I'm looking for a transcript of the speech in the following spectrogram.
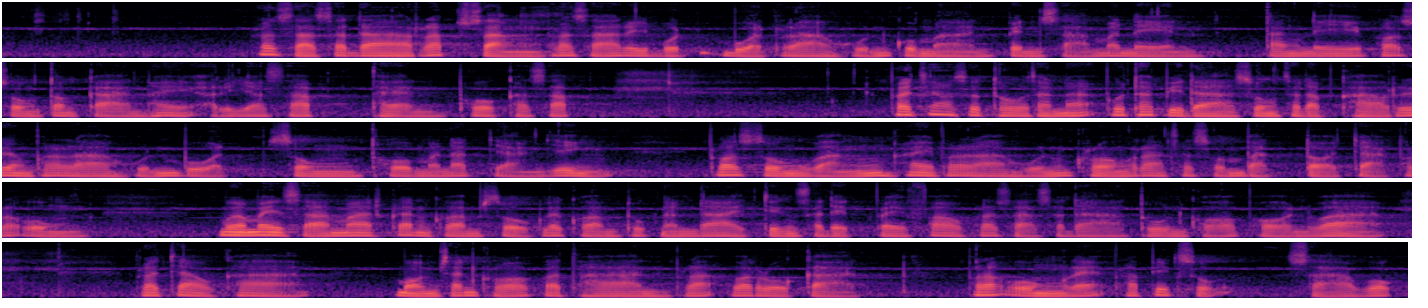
พระศาสดารับสั่งพระสารีบุตรบวชราหุลกุมารเป็นสามเณรทั้งนี้เพราะทรงต้องการให้อริยทรัพย์ แทนโภคทรัพย์ พระเจ้าสุโธธนะพุทธบิดาทรงสดับข่าวเรื่องพระราหุลบวชทรงโทมนัสอย่างยิ่ง เพราะทรงหวังให้พระราหุลครองราชสมบัติต่อจากพระองค์ เมื่อไม่สามารถกลั้นความโศกและความทุกข์นั้นได้ จึงเสด็จไปเฝ้าพระศาสดาทูลขอพรว่า พระเจ้าข้า หม่อมชั้นขอประทานพระวโรกาส พระองค์และพระภิกษุสาวก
